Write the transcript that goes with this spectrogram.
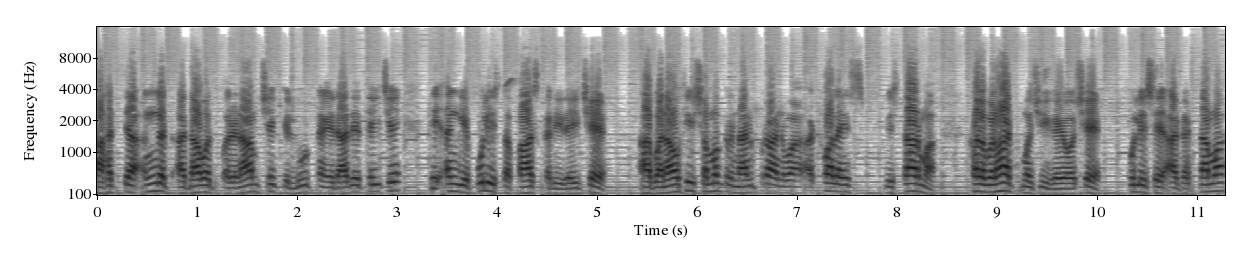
આ હત્યા અંગત અદાવત પરિણામ છે કે લૂંટના ઈરાદે થઈ છે, તે અંગે પોલીસ તપાસ કરી રહી છે. આ બનાવથી સમગ્ર નાનપુરા અને વિસ્તારમાં ખળબળાટ મચી ગયો છે. પોલીસે આ ઘટનામાં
